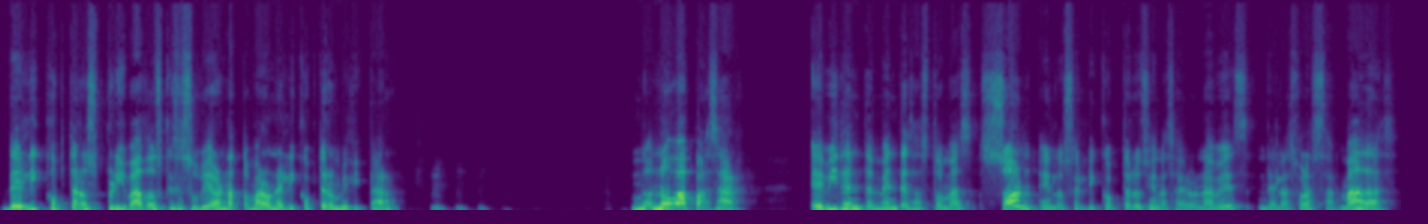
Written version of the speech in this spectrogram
¿De helicópteros privados que se subieron a tomar un helicóptero militar? No, no va a pasar. Evidentemente esas tomas son en los helicópteros y en las aeronaves de las Fuerzas Armadas.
